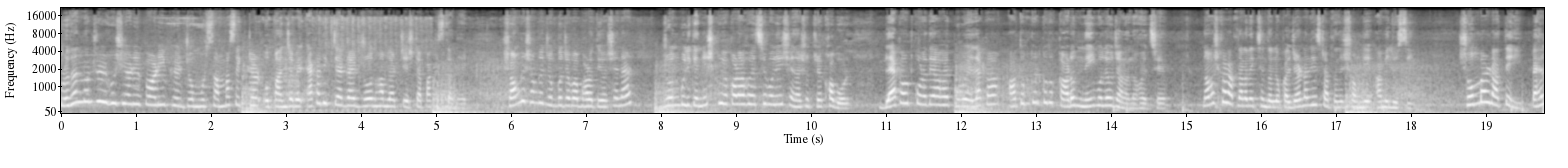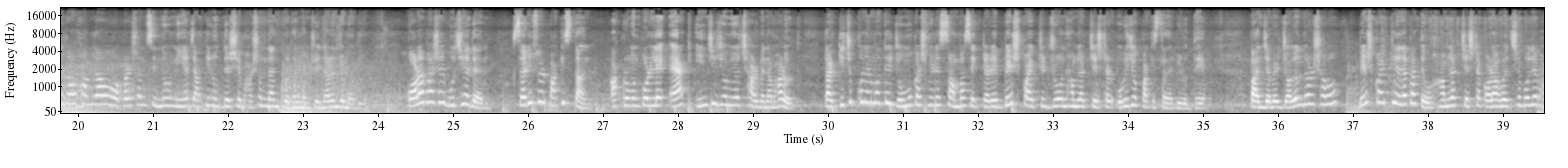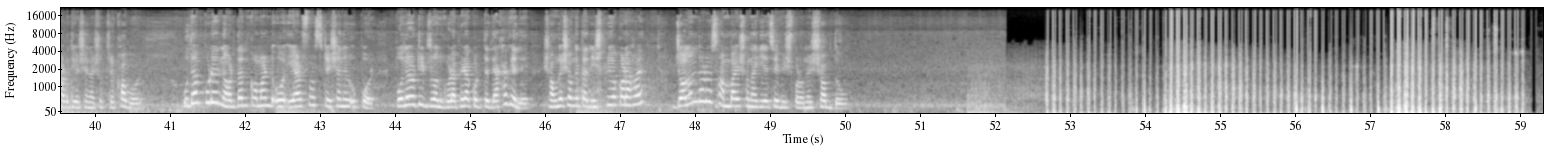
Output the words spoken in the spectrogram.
প্রধানমন্ত্রীর হুঁশিয়ারির পরই ফের জম্মুর সাম্বা সেক্টর ও পাঞ্জাবের একাধিক জায়গায় ড্রোন হামলার চেষ্টা পাকিস্তানের। সঙ্গে সঙ্গে যোগ্য জবাব ভারতীয় সেনার। ড্রোনগুলিকে নিষ্ক্রিয় করা হয়েছে বলেই সেনা সূত্রে খবর। ব্ল্যাক আউট করে দেওয়া হয় পুরো এলাকা। আতঙ্কের কোনো কারণ নেই বলেও জানানো হয়েছে। নমস্কার, আপনারা দেখছেন দ্য লোকাল জার্নালিস্ট। আপনাদের সঙ্গে আমি লুসি। সোমবার রাতেই পেহেলগাঁও হামলা ও অপারেশন সিন্দুর নিয়ে জাতির উদ্দেশ্যে ভাষণ দেন প্রধানমন্ত্রী নরেন্দ্র মোদী। কড়া ভাষায় বুঝিয়ে দেন, শরীফের পাকিস্তান আক্রমণ করলে এক ইঞ্চি জমিও ছাড়বে না ভারত। তার কিছুক্ষণের মধ্যে জম্মু কাশ্মীরের সাম্বা সেক্টরে বেশ কয়েকটি ড্রোন হামলার চেষ্টার অভিযোগ পাকিস্তানের বিরুদ্ধে। পাঞ্জাবের জলন্ধর সহ বেশ কয়েকটি এলাকাতেও হামলার চেষ্টা করা হয়েছে বলে ভারতীয় সেনা সূত্রে খবর। উধামপুরে নর্দার্ন কমান্ড ও এয়ারফোর্স স্টেশনের উপর পনেরোটি ড্রোন ঘোরাফেরা করতে দেখা গেলে সঙ্গে সঙ্গে তা নিষ্ক্রিয় করা হয়। জলন্ধর ও সাম্বায় শোনা গিয়েছে বিস্ফোরণের শব্দও।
